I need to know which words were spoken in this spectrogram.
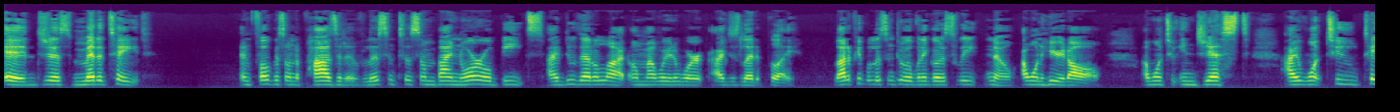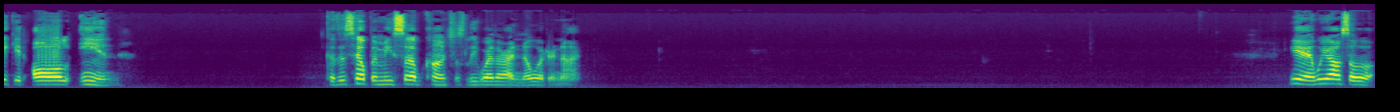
And just meditate and focus on the positive. Listen to some binaural beats. I do that a lot on my way to work. I just let it play. A lot of people listen to it when they go to sleep. No, I want to hear it all. I want to ingest. I want to take it all in. Because it's helping me subconsciously, whether I know it or not. Yeah, we also,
